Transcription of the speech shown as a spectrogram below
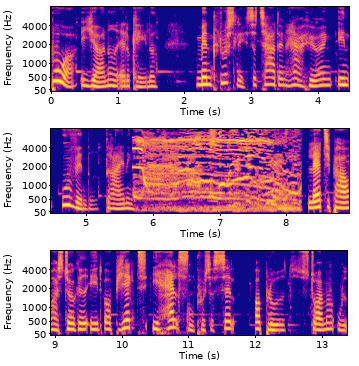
bur i hjørnet af lokalet. Men pludselig så tager den her høring en uventet drejning. Latipau har stukket et objekt i halsen på sig selv, og blodet strømmer ud.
